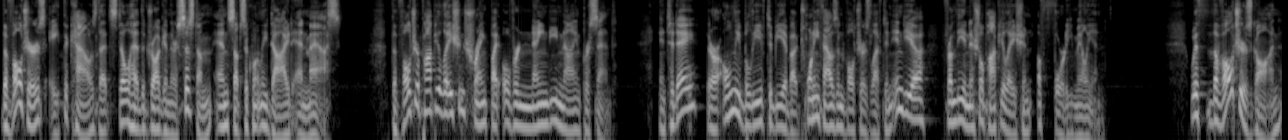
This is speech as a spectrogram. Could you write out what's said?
The vultures ate the cows that still had the drug in their system and subsequently died en masse. The vulture population shrank by over 99% and today there are only believed to be about 20,000 vultures left in India from the initial population of 40 million. With the vultures gone,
